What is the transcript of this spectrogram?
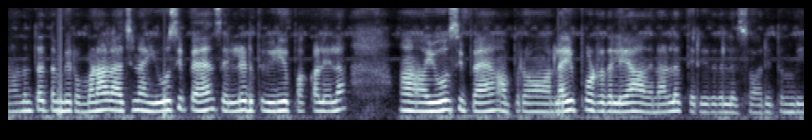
நானும் தான் தம்பி. ரொம்ப நாள் ஆச்சு. நான் யோசிப்பேன். செல் எடுத்து வீடியோ பார்க்கலாம் யோசிப்பேன். அப்புறம் லைவ் போடுறது இல்லையா? அதனால் தெரியறதில்ல. சாரி தம்பி.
